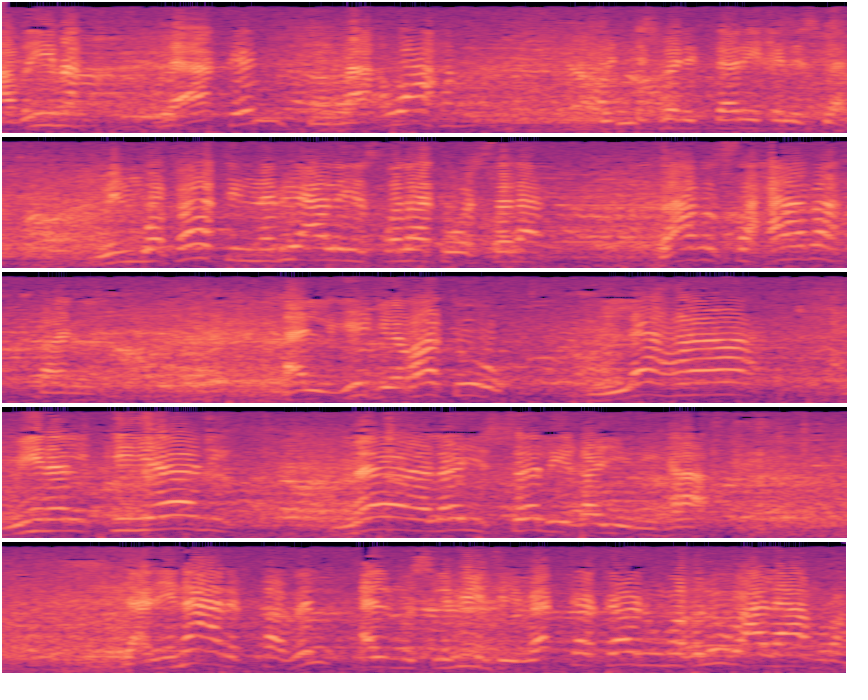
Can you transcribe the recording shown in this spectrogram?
عظيمة لكن فيما هو أهم. بالنسبة للتاريخ الإسلامي. من وفاة النبي عليه الصلاة والسلام بعض الصحابة قال الهجرة لها من الكيان ما ليس لغيرها. يعني نعرف قبل المسلمين في مكة كانوا مغلوب على أمره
